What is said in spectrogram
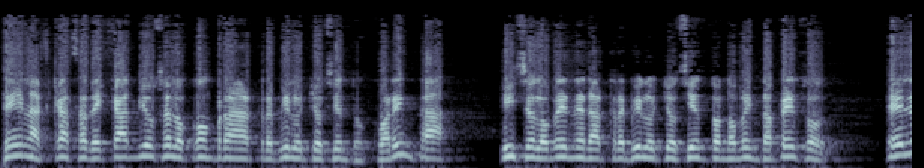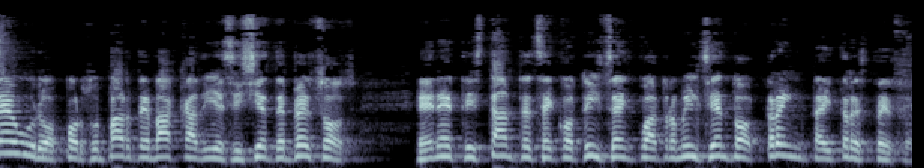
En las casas de cambio se lo compran a 3.840 y se lo venden a 3.890 pesos. El euro, por su parte, baja 17 pesos. En este instante se cotiza en 4.133 pesos.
